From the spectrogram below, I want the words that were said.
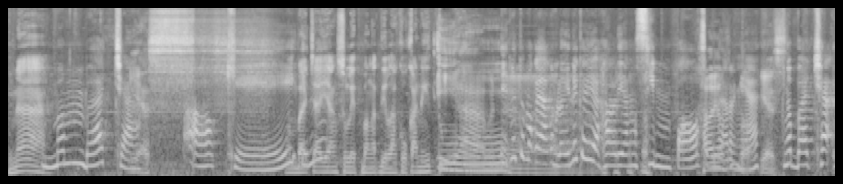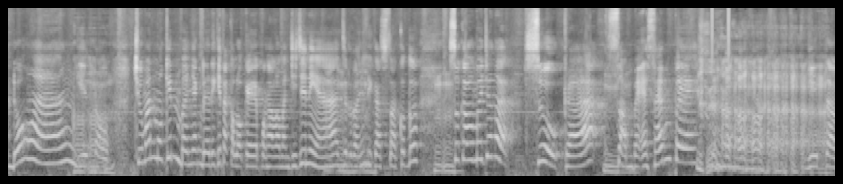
Nah, membaca Yes. oke membaca ini, yang sulit banget dilakukan itu. Iya, benar. ini tuh makanya aku bilang ini kayak hal yang simple yang sebenarnya simple, yes. ngebaca doang gitu cuman mungkin banyak dari kita kalau kayak pengalaman Cici nih ya ceritanya di kasus aku tuh suka membaca nggak suka sampai SMP gitu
